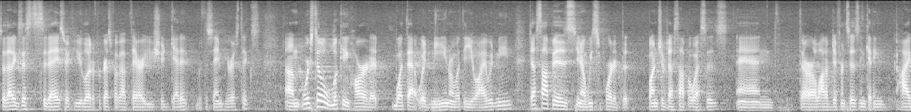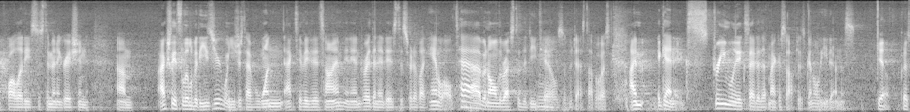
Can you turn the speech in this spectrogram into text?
So that exists today. So if you load a Progress Web app there, you should get it with the same heuristics. Um, we're still looking hard at what that would mean or what the UI would mean. Desktop is, you know, we supported a bunch of desktop OSs, and there are a lot of differences in getting high quality system integration. Um, Actually, it's a little bit easier when you just have one activity at a time in Android than it is to sort of like handle all tab and all the rest of the details mm. of a desktop OS. I'm, again, extremely excited that Microsoft is going to lead on this. Yeah, good.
